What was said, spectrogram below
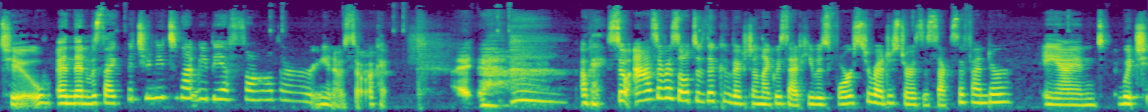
to and then was like but you need to let me be a father you know so okay. I, okay so as a result of the conviction like we said he was forced to register as a sex offender and which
